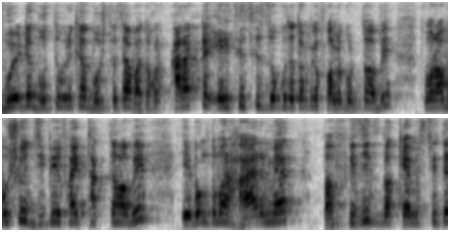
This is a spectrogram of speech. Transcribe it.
বুয়েটে ভর্তি পরীক্ষায় বসতে যাবা, তখন আর একটা এইচএসসির যোগ্যতা তোমাকে ফলো করতে হবে। তোমার অবশ্যই জিপিএ ফাইভ থাকতে হবে এবং তোমার হায়ার ম্যাথ বা ফিজিক্স বা কেমিস্ট্রিতে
